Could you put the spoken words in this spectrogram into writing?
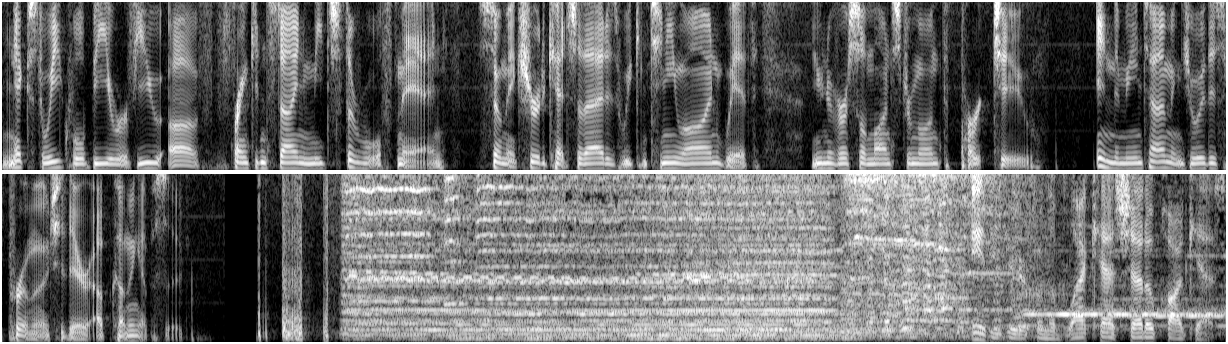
Next week will be a review of Frankenstein Meets the Wolfman. So make sure to catch that as we continue on with Universal Monster Month, part two. In the meantime, enjoy this promo to their upcoming episode. Andy here from the Black Cat Shadow podcast.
